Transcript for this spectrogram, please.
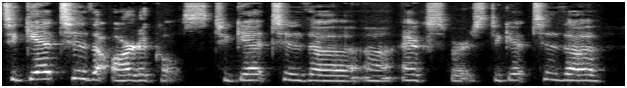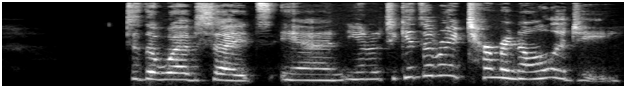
to get to the articles, to get to the uh, experts, to get to the to the websites and, you know, to get the right terminology.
